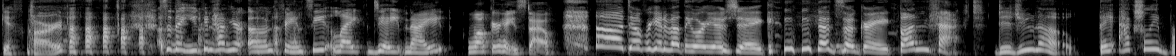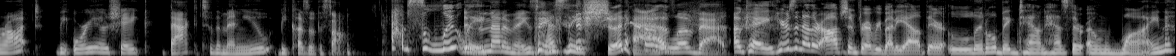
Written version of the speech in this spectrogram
gift card so that you can have your own fancy like date night Walker Hayes style. Oh, don't forget about the Oreo shake. That's so great. Fun fact Did you know they actually brought the Oreo shake back to the menu because of the song? Absolutely. Isn't that amazing? As they should have. I love that. Okay, here's another option for everybody out there. Little Big Town has their own wine.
